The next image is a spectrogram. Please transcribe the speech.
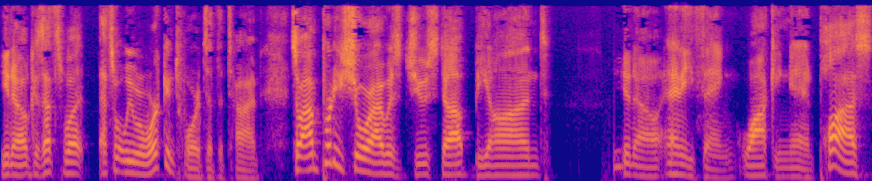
you know, because that's what that's what we were working towards at the time. So I'm pretty sure I was juiced up beyond, you know, anything walking in. Plus,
